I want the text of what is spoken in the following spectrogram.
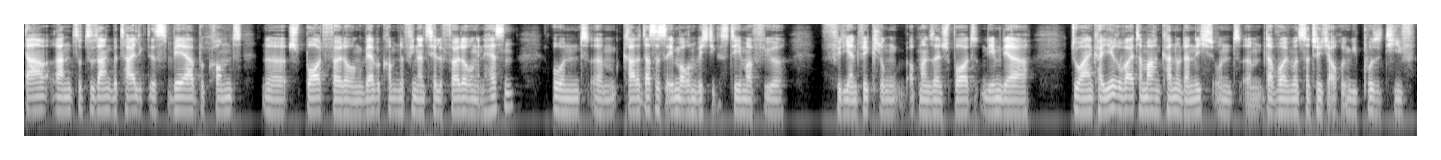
daran sozusagen beteiligt ist, wer bekommt eine Sportförderung, wer bekommt eine finanzielle Förderung in Hessen. Und ähm, gerade das ist eben auch ein wichtiges Thema für, für die Entwicklung, ob man seinen Sport neben der dualen Karriere weitermachen kann oder nicht. Und ähm, da wollen wir uns natürlich auch irgendwie positiv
